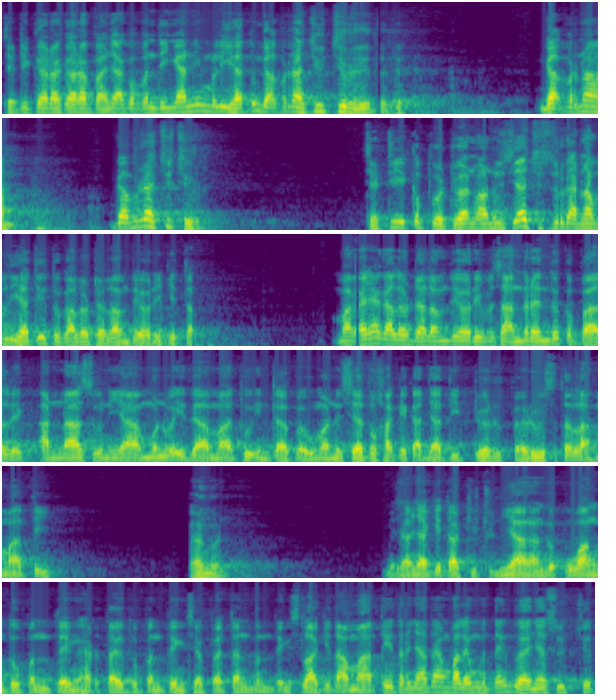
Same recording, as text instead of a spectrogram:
Jadi gara-gara banyak kepentingan ini melihat itu nggak pernah jujur itu, nggak pernah, nggak pernah jujur. Jadi kebodohan manusia justru karena melihat itu kalau dalam teori kita. Makanya kalau dalam teori pesantren itu kebalik. Anna sunyamun wa idamatu intabahu. Manusia itu hakikatnya tidur, baru setelah mati bangun. Misalnya kita di dunia nganggap uang itu penting, harta itu penting, jabatan penting. Setelah kita mati ternyata yang paling penting itu hanya sujud.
